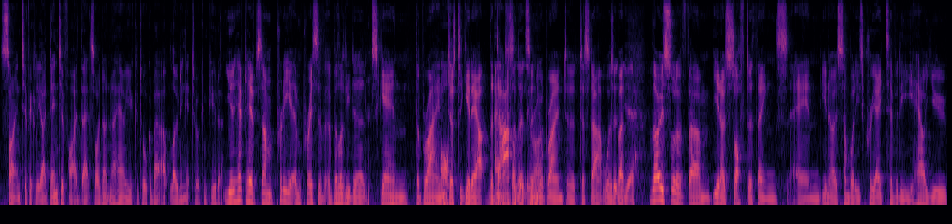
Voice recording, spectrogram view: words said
scientifically identified that, so I don't know how you could talk about uploading it to a computer. You'd have to have some pretty impressive ability to scan the brain Oh, just to get out the data that's in right. your brain to, to start with. To- but yeah. those sort of um, you know softer things and you know somebody's creativity, how you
